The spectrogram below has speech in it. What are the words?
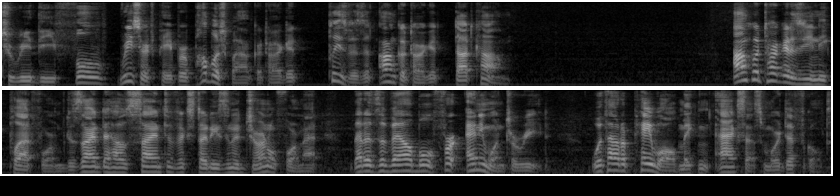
To read the full research paper published by Oncotarget, please visit Oncotarget.com. Oncotarget is a unique platform designed to house scientific studies in a journal format that is available for anyone to read without a paywall making access more difficult.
